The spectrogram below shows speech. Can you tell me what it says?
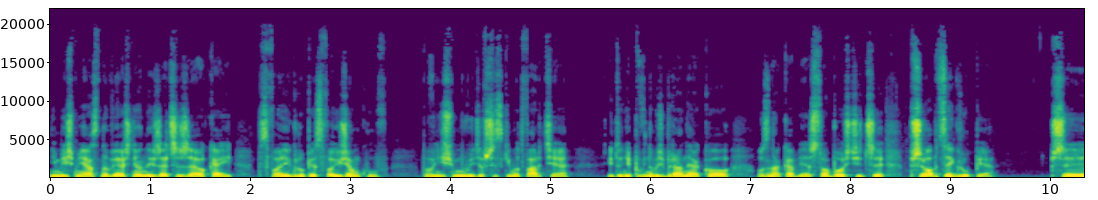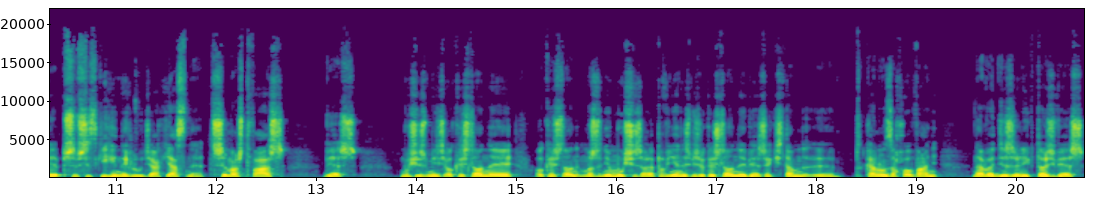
nie mieliśmy jasno wyjaśnionych rzeczy, że okej, w swojej grupie, swoich ziomków powinniśmy mówić o wszystkim otwarcie i to nie powinno być brane jako oznaka, wiesz, słabości, czy przy obcej grupie, przy, przy wszystkich innych ludziach, jasne, trzymasz twarz, wiesz, musisz mieć określony, określony, może nie musisz, ale powinieneś mieć określony, wiesz, jakiś tam y, kanon zachowań, nawet jeżeli ktoś, wiesz,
